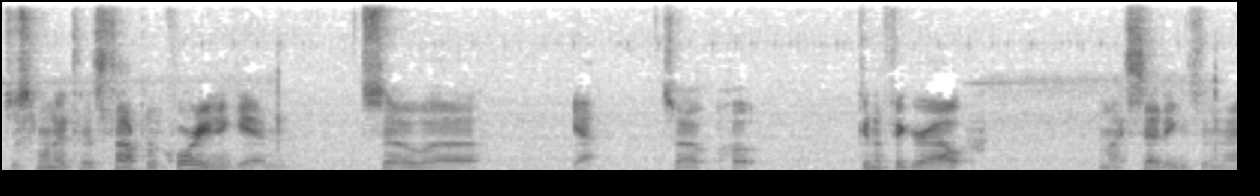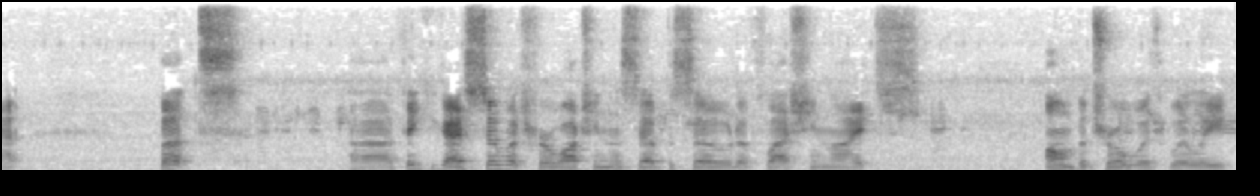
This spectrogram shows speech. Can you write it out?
just wanted to stop recording again. So, uh, yeah. So, gonna figure out my settings and that. But, uh, thank you guys so much for watching this episode of Flashing Lights on Patrol with Willy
